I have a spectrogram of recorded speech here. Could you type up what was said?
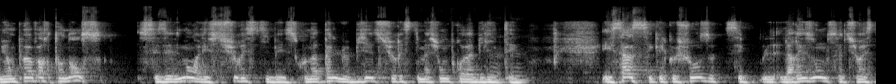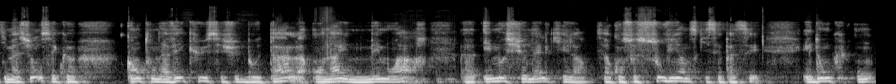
Mais on peut avoir tendance, ces événements, à les surestimer, ce qu'on appelle le biais de surestimation de probabilité. Mmh. Et ça, c'est quelque chose, c'est la raison de cette surestimation, c'est que quand on a vécu ces chutes brutales, on a une mémoire euh, émotionnelle qui est là. C'est-à-dire qu'on se souvient de ce qui s'est passé. Et donc, on,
